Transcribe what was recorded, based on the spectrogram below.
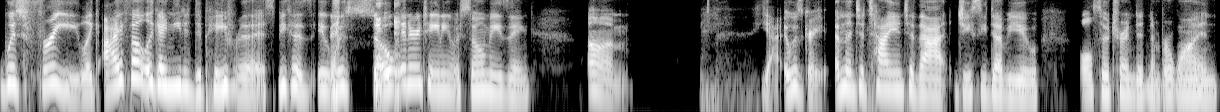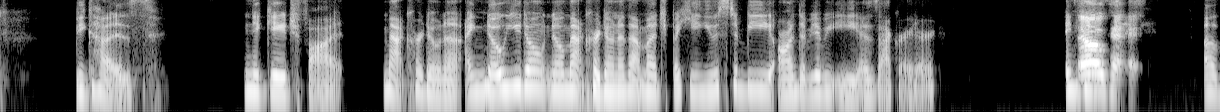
was free. Like i felt like i needed to pay for this because it was so entertaining. It was so amazing. Um yeah it was great. And then to tie into that gcw also trended number one because nick gage fought matt cardona i know you don't know matt cardona that much but he used to be on wwe as Zack ryder and he's Okay. a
